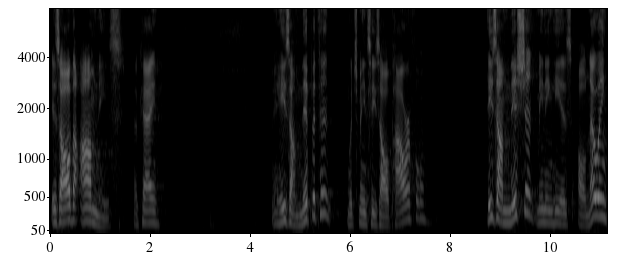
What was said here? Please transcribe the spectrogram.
is all the omnis, okay? He's omnipotent, which means he's all powerful. He's omniscient, meaning he is all knowing.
